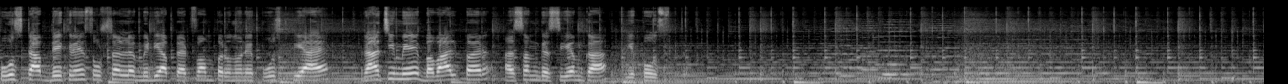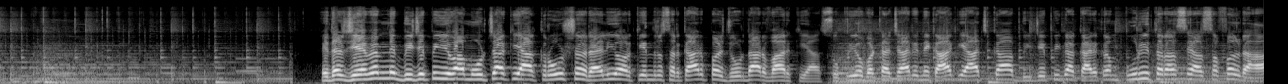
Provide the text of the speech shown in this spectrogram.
पोस्ट आप देख रहे हैं, सोशल मीडिया प्लेटफॉर्म पर उन्होंने पोस्ट किया है। रांची में बवाल पर असम के सीएम का ये पोस्ट। इधर जेएमएम ने बीजेपी युवा मोर्चा की आक्रोश रैली और केंद्र सरकार पर जोरदार वार किया। सुप्रियो भट्टाचार्य ने कहा कि आज का बीजेपी का कार्यक्रम पूरी तरह से असफल रहा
